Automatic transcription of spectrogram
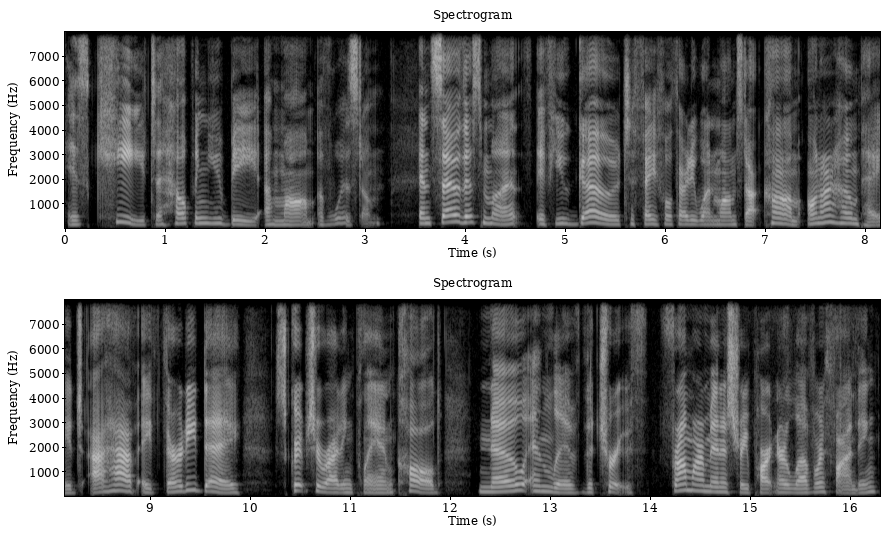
is key to helping you be a mom of wisdom. And so this month, if you go to faithful31moms.com on our homepage, I have a 30 day scripture writing plan called Know and Live the Truth from our ministry partner, Love Worth Finding.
